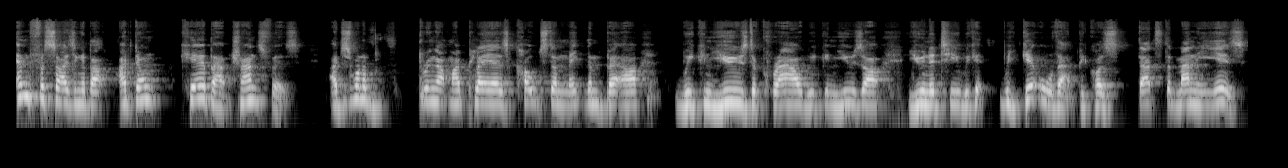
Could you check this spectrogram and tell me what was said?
emphasizing about I don't care about transfers. I just want to bring up my players, coach them, make them better. We can use the crowd, we can use our unity. We get we get all that because that's the man he is,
